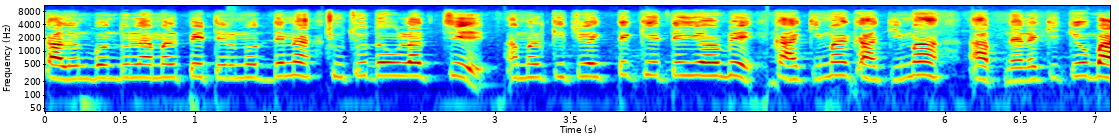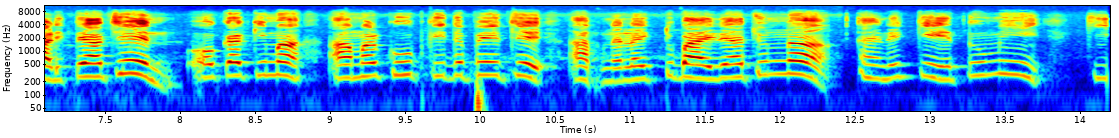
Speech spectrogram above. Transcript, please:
কারণ বন্ধুরা, আমার পেটের মধ্যে না ছুঁচো দৌড়াচ্ছে। আমার কিছু একটা খেতেই হবে। কাকিমা কাকিমা, আপনারা কি কেউ বাড়িতে আছেন? ও কাকিমা, আমার খুব খিদে পেয়েছে। আপনারা একটু বাইরে আছুন না? আরে কে তুমি? কি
